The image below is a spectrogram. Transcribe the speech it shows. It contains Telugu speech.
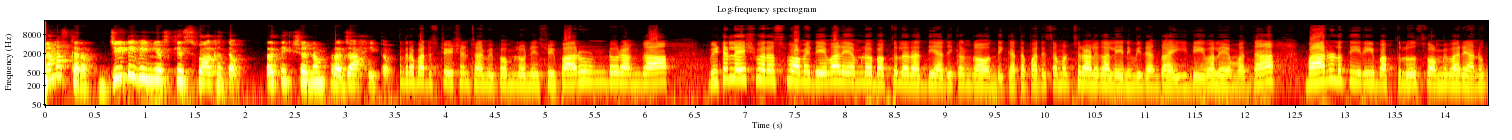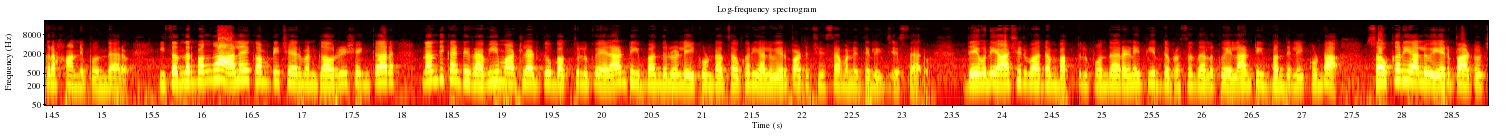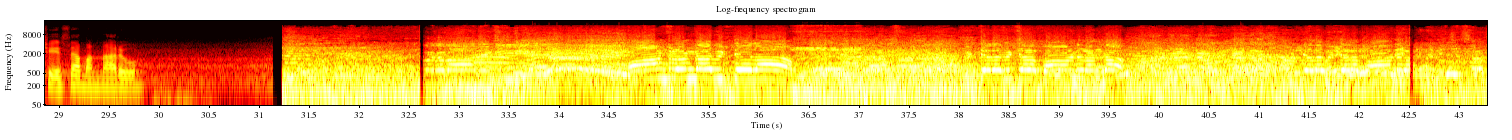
నమస్కారం. జీటీవీ న్యూస్కి స్వాగతం. ప్రతిక్షణం ప్రజాహితం. హైదరాబాద్ స్టేషన్ సమీపంలోని శ్రీ పారుండురంగా విఠలేశ్వర స్వామి దేవాలయంలో భక్తుల రద్దీ అధికంగా ఉంది. గత పది సంవత్సరాలుగా లేని విధంగా ఈ దేవాలయం వద్ద బారులు తీరి భక్తులు స్వామివారి అనుగ్రహాన్ని పొందారు. ఈ సందర్భంగా ఆలయ కమిటీ చైర్మన్ గౌరీ శంకర్ నందికంటి రవి మాట్లాడుతూ భక్తులకు ఎలాంటి ఇబ్బందులు లేకుండా సౌకర్యాలు ఏర్పాటు చేశామని తెలియజేశారు. దేవుని ఆశీర్వాదం భక్తులు పొందారని తీర్థ ప్రసాదాలకు ఎలాంటి ఇబ్బంది లేకుండా సౌకర్యాలు ఏర్పాటు చేశామన్నారు. ఆంధ్రంగా విట్టేలా పాండురంగ విట్టెల విట్టెల పాండు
